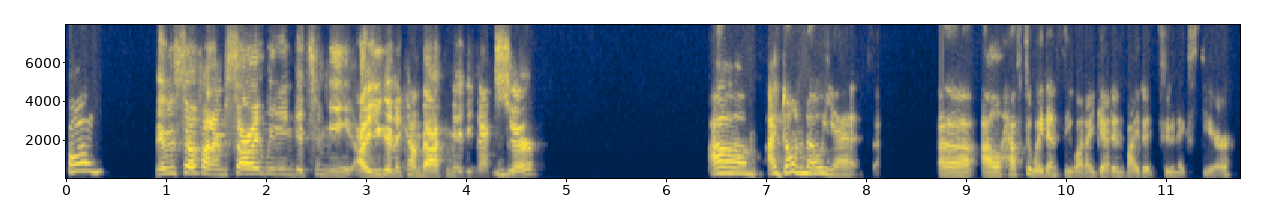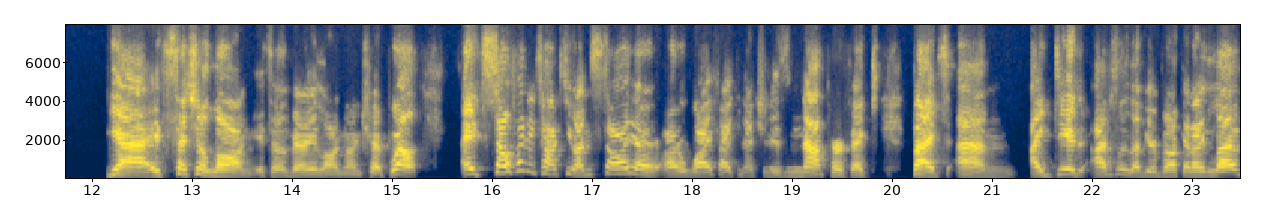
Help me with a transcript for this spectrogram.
fun. It was so fun. I'm sorry we didn't get to meet. Are you going to come back maybe next mm-hmm. year? Um, I don't know yet. Uh, I'll have to wait and see what I get invited to next year. Yeah, it's such a long, it's a very long, long trip. Well, it's so fun to talk to you. I'm sorry our, our Wi-Fi connection is not perfect, but um, I did absolutely love your book, and I love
